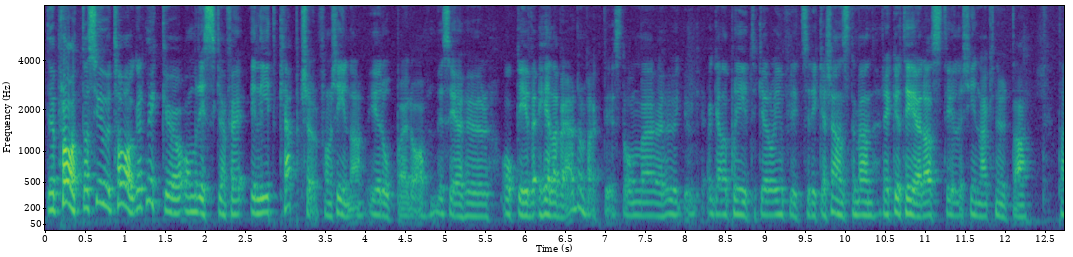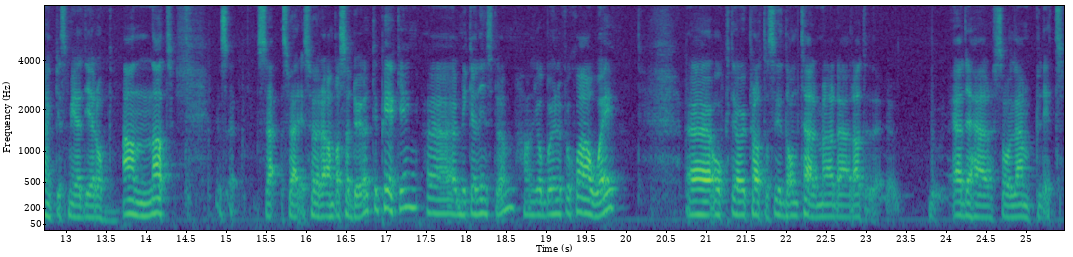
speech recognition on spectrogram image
Det pratas ju överhuvudtaget mycket om risken för elite capture från Kina i Europa idag. Vi ser hur, och i hela världen faktiskt, om eh, hur gamla politiker och inflytelserika tjänstemän rekryteras till Kina-knutna tankesmedjor och annat. Sveriges förre ambassadör till Peking, eh, Mikael Lindström, han jobbar ju nu för Huawei. Eh, och det har ju pratats i de termerna där att eh, är det här så lämpligt?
